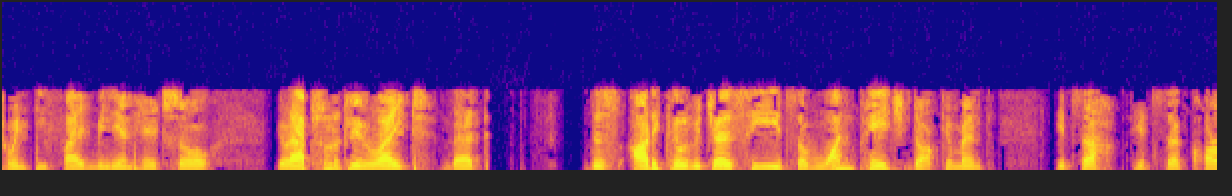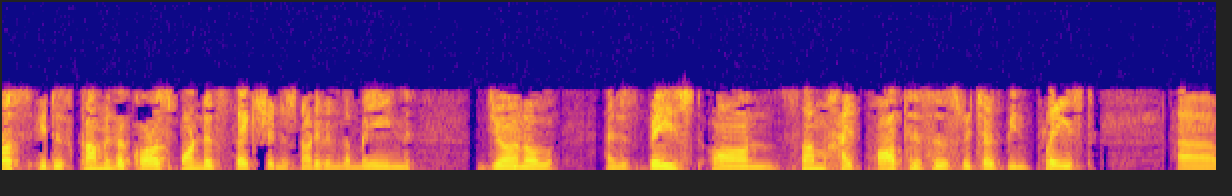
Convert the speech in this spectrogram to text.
25 million hits. So you're absolutely right that this article which I see, it's a one-page document it's a it's a course it has come in the correspondence section. It's not even in the main journal, and it's based on some hypothesis which has been placed, uh,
